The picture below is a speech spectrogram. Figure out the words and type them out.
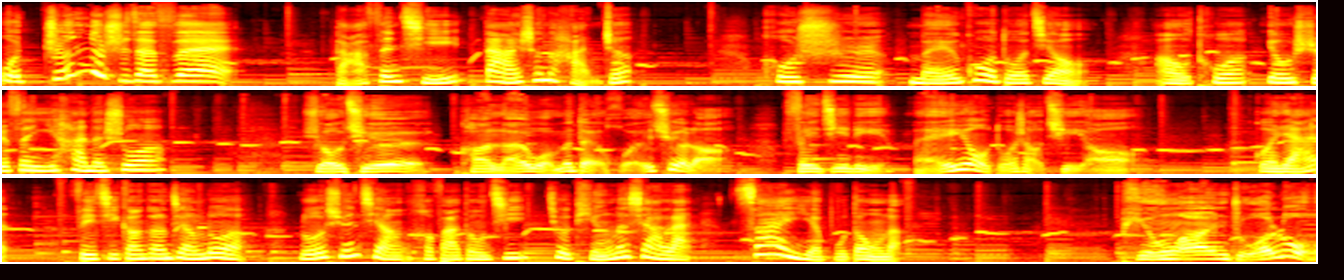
我真的是在飞。达芬奇大声地喊着。可是没过多久，奥托又十分遗憾地说：“小奇，看来我们得回去了。飞机里没有多少汽油。”果然，飞机刚刚降落，螺旋桨和发动机就停了下来，再也不动了。平安着陆，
